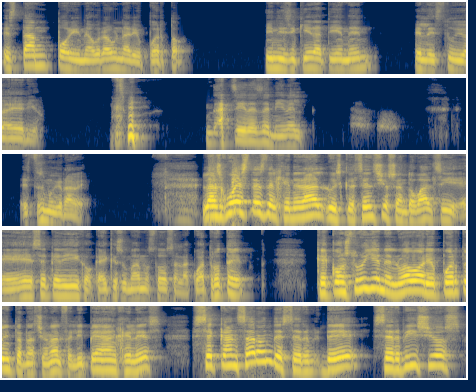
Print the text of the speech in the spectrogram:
están por inaugurar un aeropuerto y ni siquiera tienen el estudio aéreo. Así de ese nivel. Esto es muy grave. Las huestes del general Luis Crescencio Sandoval, sí, ese que dijo que hay que sumarnos todos a la 4T, que construyen el nuevo aeropuerto internacional Felipe Ángeles, se cansaron de, de servicios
